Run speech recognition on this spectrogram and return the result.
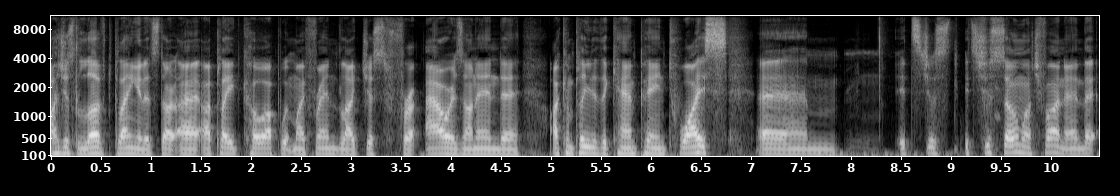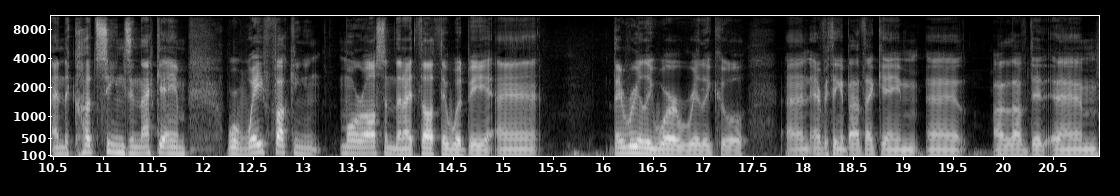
I just loved playing it at start. I, I played co op with my friend like just for hours on end. Uh, I completed the campaign twice. Um, it's just it's just so much fun and the, and the cutscenes in that game were way fucking more awesome than I thought they would be. Uh, they really were really cool and everything about that game uh, I loved it. Um,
